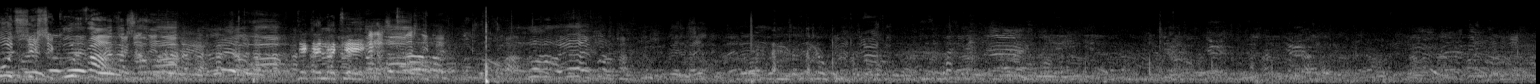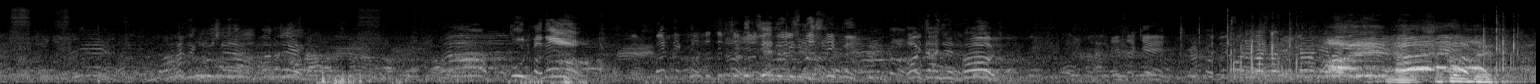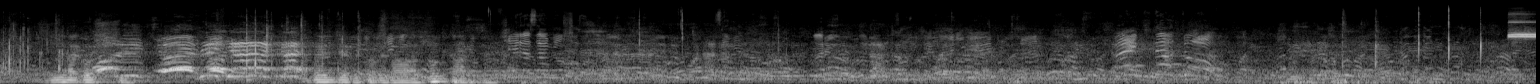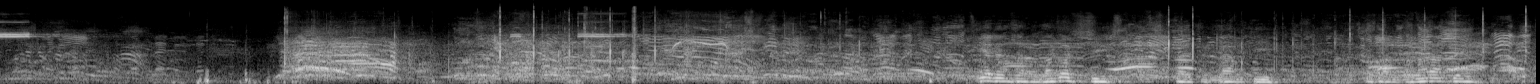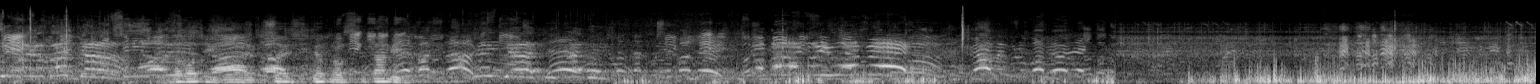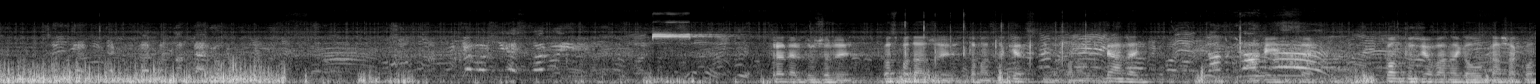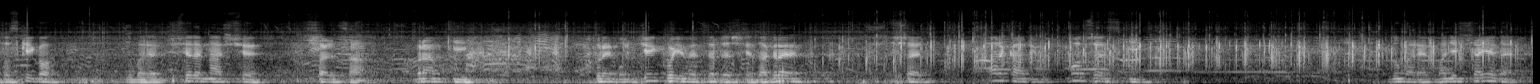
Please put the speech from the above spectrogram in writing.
Pójdźcie się, kurwa! Czekaj Maciek! Na sekundy gmina gości będzie wykonywała rzut karny. Na! Jeden 0 dla gości, celcem bramki, to prawda na raty. Zawodnik numer 6 Piotrowski Kamil. Trener drużyny gospodarzy Tomasz Zakierski dokonał zmiany. W miejsce kontuzjowanego Łukasza Kłosowskiego numerem 17 strzelca bramki, któremu dziękujemy serdecznie za grę. Wszedł Arkadiusz Modrzewski numerem 21.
